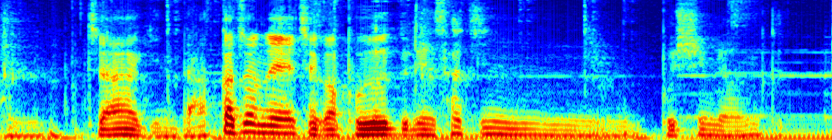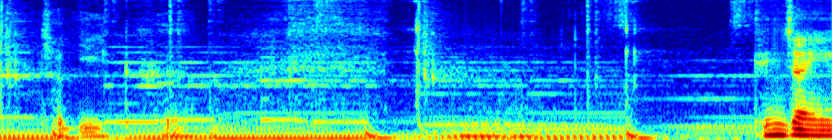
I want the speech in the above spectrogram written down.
반짝인다. 아까 전에 제가 보여드린 사진 보시면 그, 저기 그 음, 굉장히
